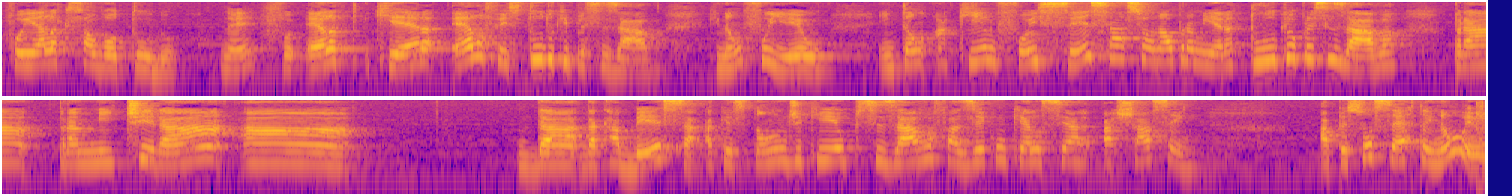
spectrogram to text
foi ela que salvou tudo, né? Foi ela que era, ela fez tudo o que precisava, que não fui eu. Então aquilo foi sensacional para mim, era tudo que eu precisava para me tirar a, da, da cabeça a questão de que eu precisava fazer com que elas se achassem a pessoa certa e não eu.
